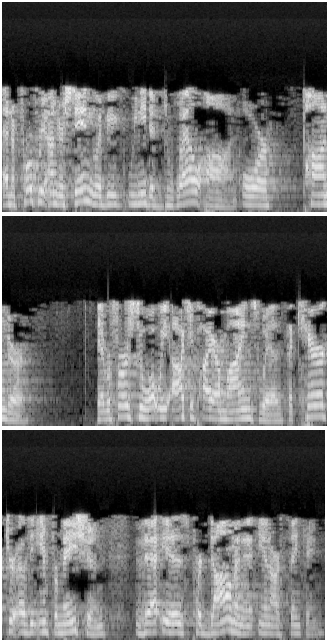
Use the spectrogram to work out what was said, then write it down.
an appropriate understanding would be we need to dwell on or ponder. It refers to what we occupy our minds with, the character of the information that is predominant in our thinking.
